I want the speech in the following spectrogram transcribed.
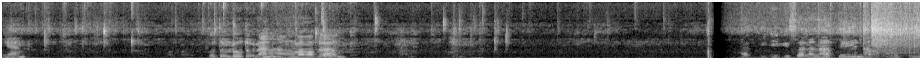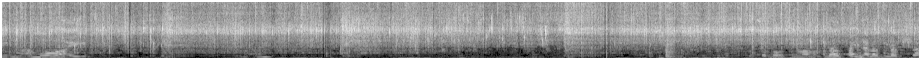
ayan. Luto-luto na ang mama vlog. At igigisa na natin ang ating mamoy. Ayan. Sabaw si Mama Vlog. Ay, nalaglag siya.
